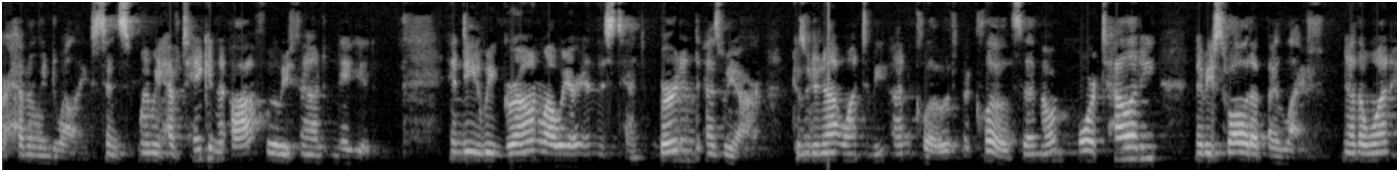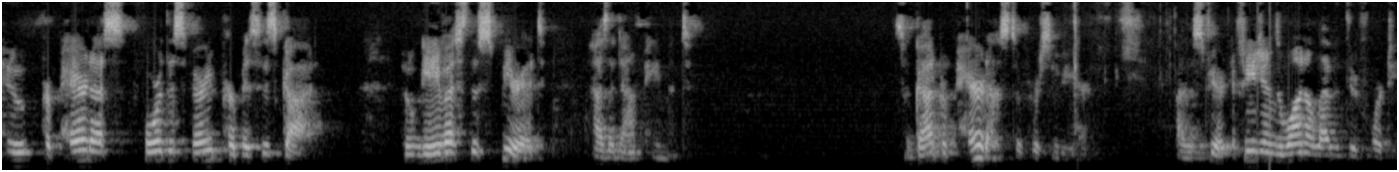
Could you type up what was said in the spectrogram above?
our heavenly dwelling, since when we have taken it off, we will be found naked. Indeed, we groan while we are in this tent, burdened as we are, because we do not want to be unclothed, but clothed, so that mortality may be swallowed up by life. Now, the one who prepared us for this very purpose is God, who gave us the Spirit as a down payment. So God prepared us to persevere by the Spirit. Ephesians 1 11 through 14.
